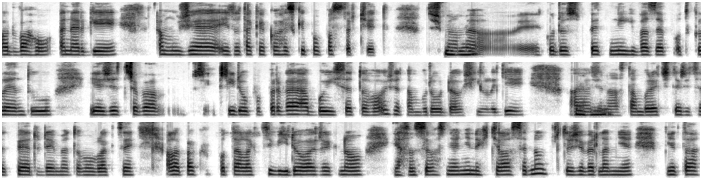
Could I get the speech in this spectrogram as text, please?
odvahu, energii a může je to tak jako hezky popostrčit. což mm-hmm. máme eh, jako dost zpětných vazeb od klientů, je, že třeba přijdou poprvé a bojí se toho, že tam budou další lidi a mm-hmm. že nás tam bude 45, dejme tomu v lekci, ale pak po té lekci výjdou a řeknou, já jsem se vlastně ani nechtěla sednout, protože vedle mě, mě ta,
